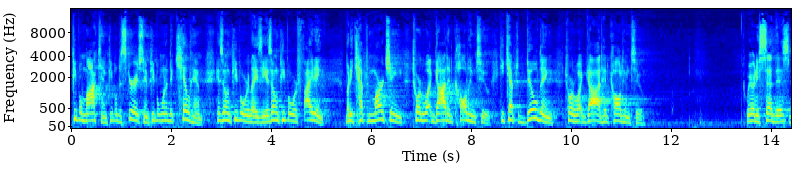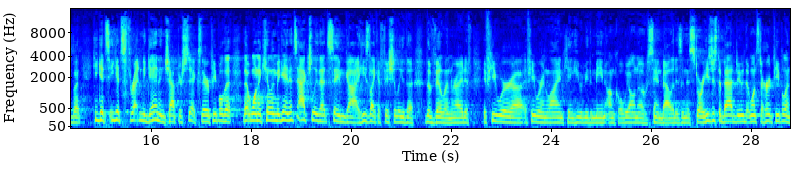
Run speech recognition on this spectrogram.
People mocked him, people discouraged him, people wanted to kill him. His own people were lazy, his own people were fighting. But he kept marching toward what God had called him to. He kept building toward what God had called him to. We already said this, but he gets, he gets threatened again in chapter 6. There are people that, that want to kill him again. It's actually that same guy. He's like officially the, the villain, right? If, if, he were, uh, if he were in Lion King, he would be the mean uncle. We all know who Sanballat is in this story. He's just a bad dude that wants to hurt people and,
